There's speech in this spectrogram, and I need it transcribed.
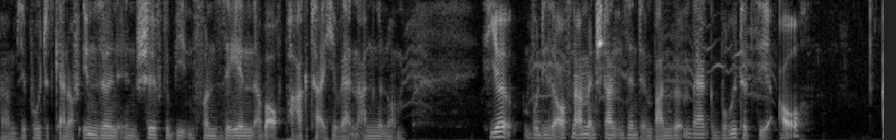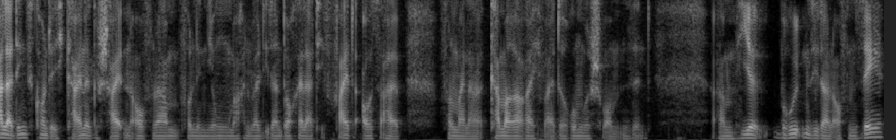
Ähm, sie brütet gern auf Inseln, in Schilfgebieten von Seen, aber auch Parkteiche werden angenommen. Hier, wo diese Aufnahmen entstanden sind in Baden-Württemberg, brütet sie auch, Allerdings konnte ich keine gescheiten Aufnahmen von den Jungen machen, weil die dann doch relativ weit außerhalb von meiner Kamerareichweite rumgeschwommen sind. Ähm, hier brüten sie dann auf dem See,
